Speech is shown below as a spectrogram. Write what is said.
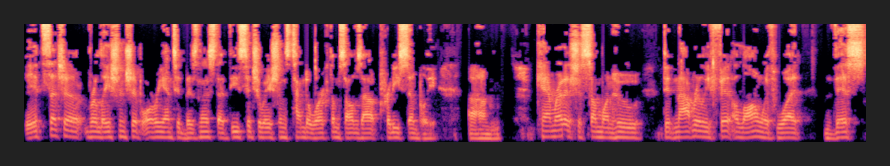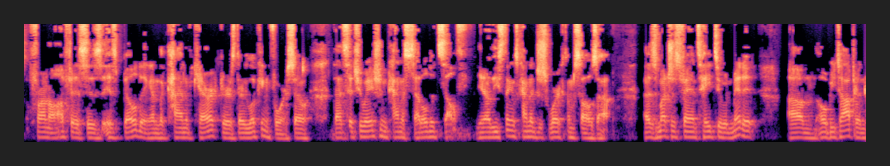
it's such a relationship oriented business that these situations tend to work themselves out pretty simply. Um, Cam Reddish is someone who did not really fit along with what this front office is is building and the kind of characters they're looking for. So that situation kind of settled itself. You know, these things kind of just work themselves out. As much as fans hate to admit it, um, Obi Toppin,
